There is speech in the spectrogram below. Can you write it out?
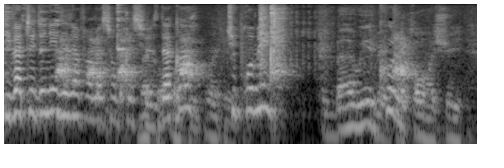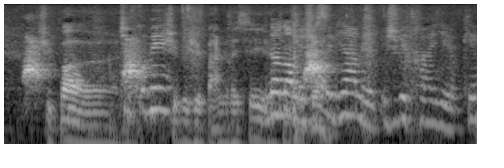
Il va te donner des informations précieuses. D'accord. Tu promets? Ben oui, mais Cool. moi, je suis, je suis pas. euh, Tu promets? Je, je vais pas agresser. Non, non, mais je sais bien, mais je vais travailler, ok?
